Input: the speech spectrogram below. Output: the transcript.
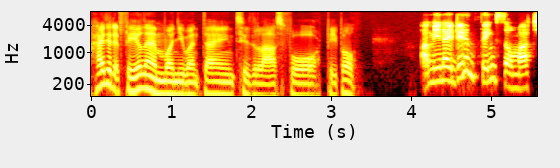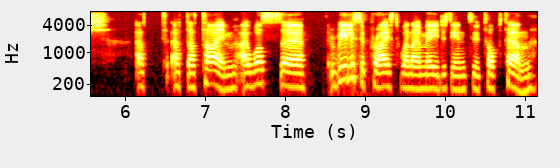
how did it feel then when you went down to the last four people? I mean, I didn't think so much at at that time. I was uh, really surprised when I made it into top ten.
